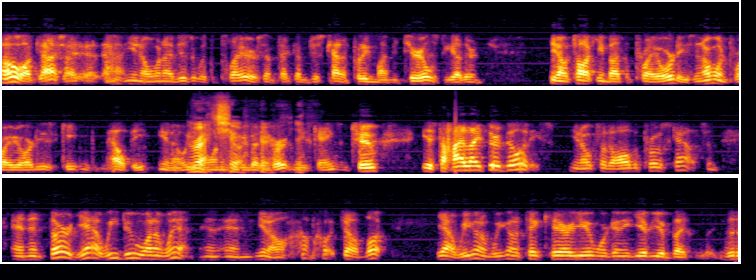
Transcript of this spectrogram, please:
Oh gosh, I you know when I visit with the players, in fact, I'm just kind of putting my materials together and you know talking about the priorities. The number one priority is keeping healthy. You know, you right, don't want to sure. anybody hurt in these games. And two is to highlight their abilities you know, for the, all the pro scouts. And and then third, yeah, we do want to win. And and you know, I'm going to tell them, look, yeah, we're gonna we're gonna take care of you, and we're gonna give you. But this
